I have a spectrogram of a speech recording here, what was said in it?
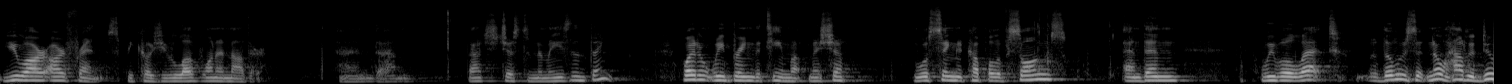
You are our friends because you love one another. And um, that's just an amazing thing. Why don't we bring the team up, Misha? We'll sing a couple of songs and then we will let those that know how to do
